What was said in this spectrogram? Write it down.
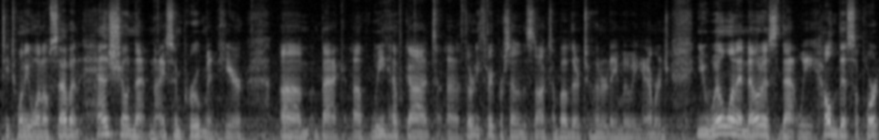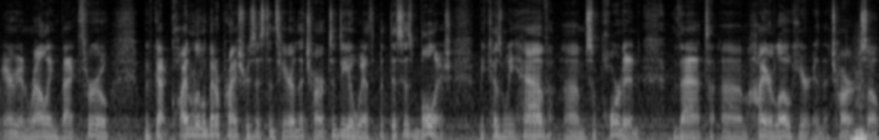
T2107 has shown that nice improvement here um, back up. We have got 33% uh, of the stocks above their 200-day moving average. You will want to notice that we held this support area and rallied back through. We've got quite a little bit of price resistance here in the chart to deal with, but this is bullish because we have um, supported that um, higher low here in the chart. So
